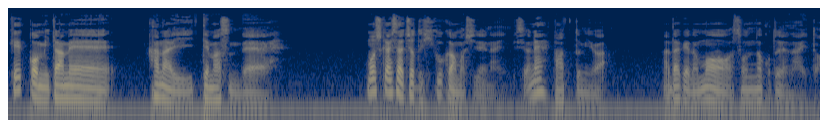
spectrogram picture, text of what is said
結構見た目、かなりいってますんで、もしかしたらちょっと引くかもしれないんですよね、パッと見は。だけども、そんなことじゃないと。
